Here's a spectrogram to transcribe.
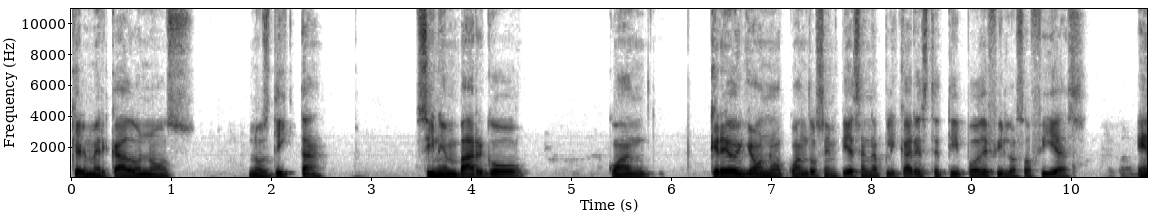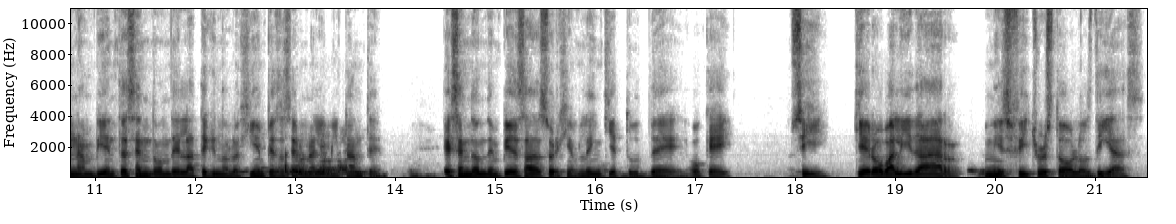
que el mercado nos, nos dicta. Sin embargo, cuando, creo yo, ¿no? Cuando se empiezan a aplicar este tipo de filosofías en ambientes en donde la tecnología empieza a ser una limitante, es en donde empieza a surgir la inquietud de, ok, sí, quiero validar mis features todos los días,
